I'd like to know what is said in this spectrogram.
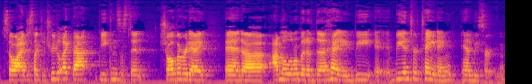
So I just like to treat it like that. Be consistent. Show up every day, and uh, I'm a little bit of the hey, be be entertaining and be certain.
